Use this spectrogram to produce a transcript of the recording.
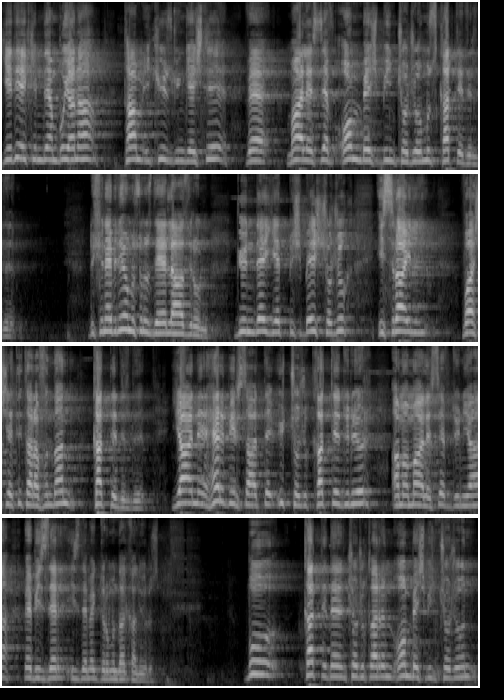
7 Ekim'den bu yana tam 200 gün geçti ve maalesef 15 bin çocuğumuz katledildi. Düşünebiliyor musunuz değerli Hazirun? Günde 75 çocuk İsrail vahşeti tarafından katledildi. Yani her bir saatte üç çocuk katlediliyor ama maalesef dünya ve bizler izlemek durumunda kalıyoruz. Bu katledilen çocukların 15 bin çocuğun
